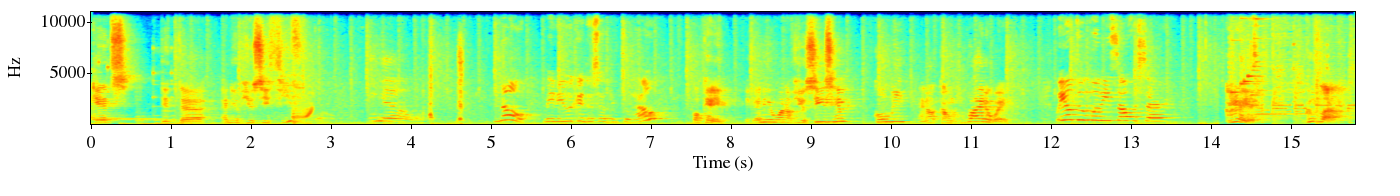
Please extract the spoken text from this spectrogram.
Kids. Did uh, any of you see Thief? No. No. Maybe we can do something to help? Okay, if any one of you sees him, call me and I'll come right away. We'll do, police officer. Great. Good luck.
